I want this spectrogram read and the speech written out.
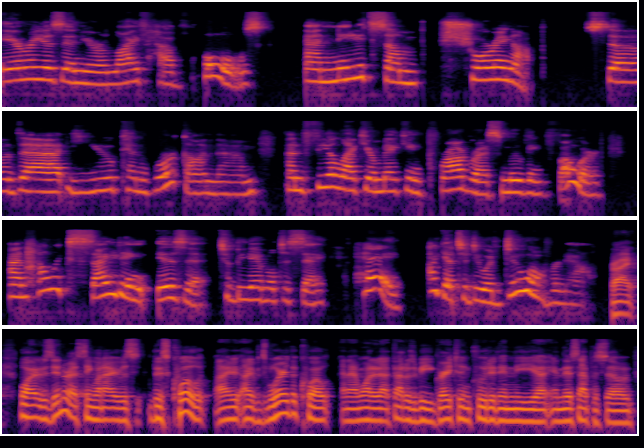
areas in your life have holes and need some shoring up so that you can work on them and feel like you're making progress moving forward. And how exciting is it to be able to say, hey, I get to do a do over now. Right. Well, it was interesting when I was this quote. I, I was aware the quote, and I wanted. I thought it would be great to include it in the uh, in this episode.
